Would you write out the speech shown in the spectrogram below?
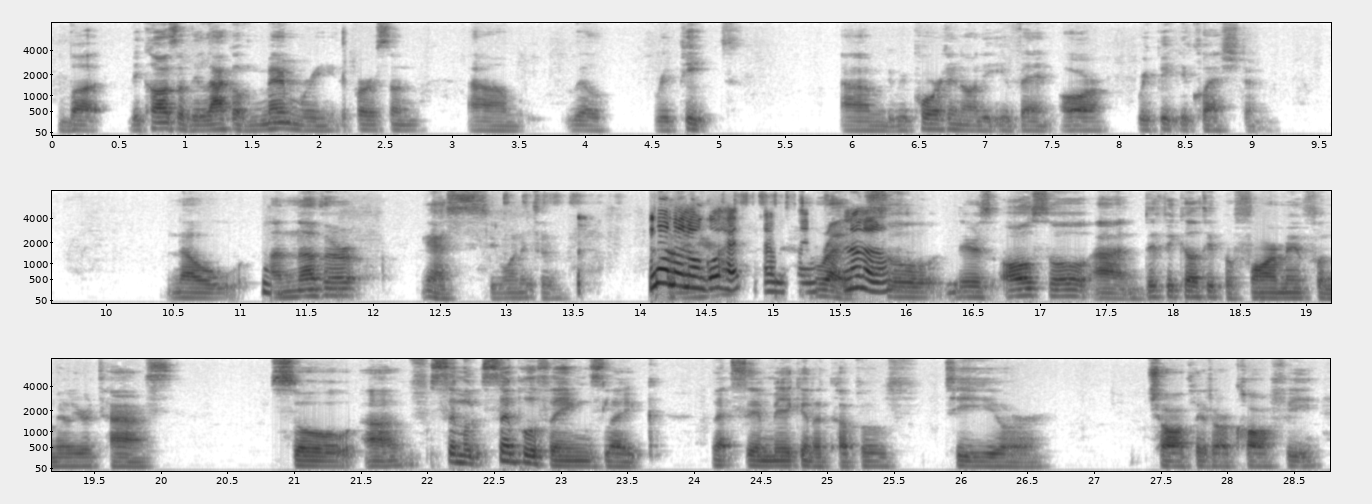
but because of the lack of memory, the person um, will repeat um, the reporting on the event or repeat the question. Now, another, yes, you wanted to No, no, no, go ahead. I was saying, no, Right. no, no. So there's also uh, difficulty performing familiar tasks. So uh, simple, simple things like, let's say, making a cup of tea or chocolate or coffee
